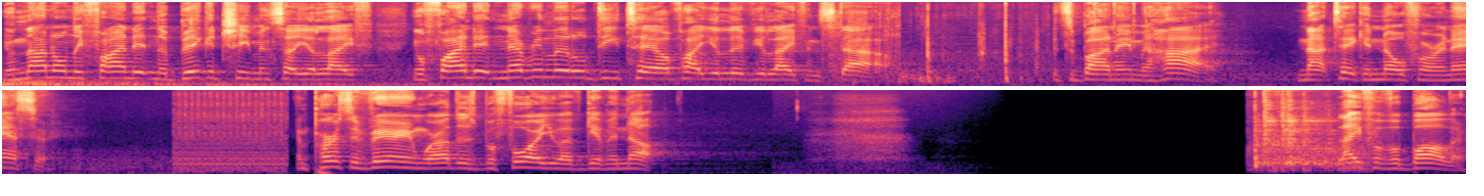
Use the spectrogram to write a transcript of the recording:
You'll not only find it in the big achievements of your life, you'll find it in every little detail of how you live your life and style. It's about aiming high, not taking no for an answer, and persevering where others before you have given up. Life of a BALR.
